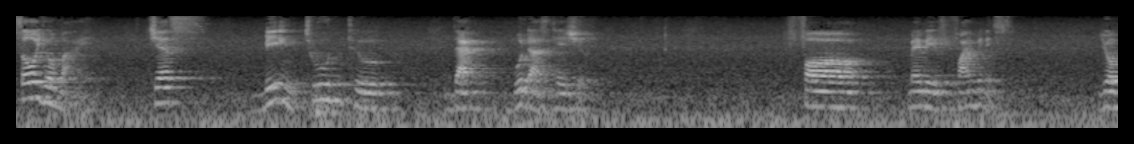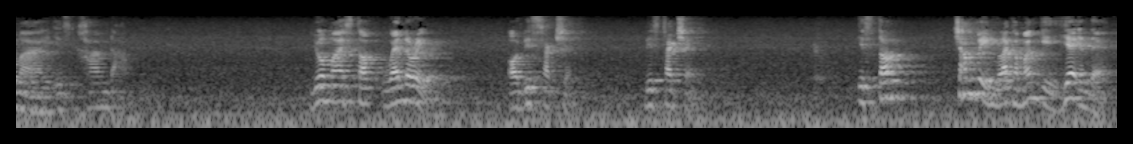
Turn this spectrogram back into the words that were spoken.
So your mind just being tuned to that Buddha statue for maybe five minutes, your mind is calmed down. Your mind stop wandering or distraction. Distraction. It stop jumping like a monkey here and there.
